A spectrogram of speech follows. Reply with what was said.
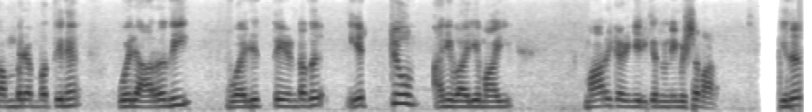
സംരംഭത്തിന് ഒരു അറുതി വരുത്തേണ്ടത് ഏറ്റവും അനിവാര്യമായി മാറിക്കഴിഞ്ഞിരിക്കുന്ന നിമിഷമാണ്. ഇത്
